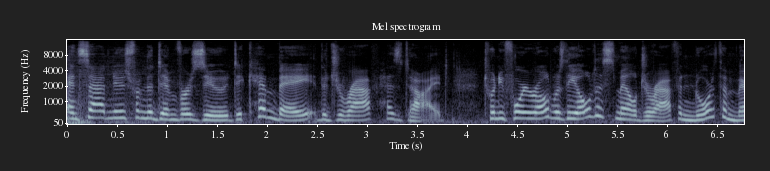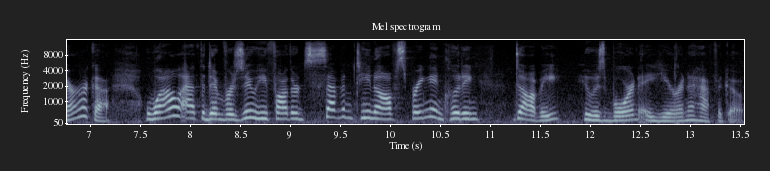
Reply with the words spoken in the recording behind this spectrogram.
And sad news from the Denver Zoo. Dikembe, the giraffe, has died. 24-year-old was the oldest male giraffe in North America. While at the Denver Zoo, he fathered 17 offspring, including Dobby, who was born a year and a half ago.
